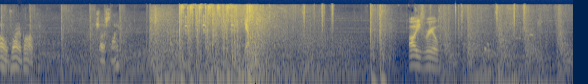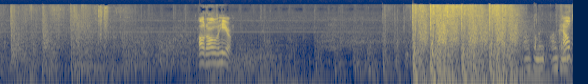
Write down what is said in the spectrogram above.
Oh, right above. Just like. Yep. Oh, he's real. Oh, they're over here. I'm coming, I'm coming. Help!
